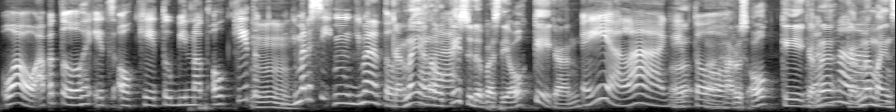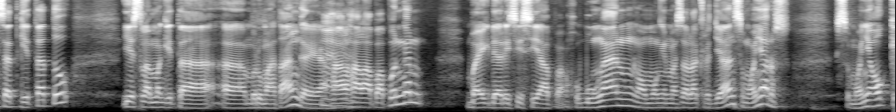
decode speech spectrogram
wow, apa tuh it's okay to be not okay tuh gimana sih? Mm, Gimana tuh? Karena yang oke sudah pasti oke kan. Eh, iyalah gitu. eh, harus oke karena Benar. karena mindset kita tuh ya selama kita eh, berumah tangga ya Hmm. hal-hal apa pun kan baik dari sisi apa hubungan ngomongin masalah kerjaan semuanya harus semuanya oke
